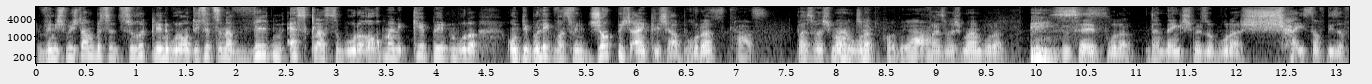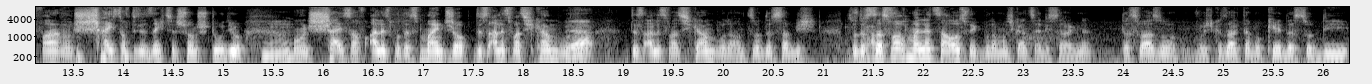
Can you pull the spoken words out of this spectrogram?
wenn ich mich da ein bisschen zurücklehne, Bruder, und ich sitze in einer wilden S-Klasse, Bruder, rauch meine Kippe hinten, Bruder, und überleg, was für einen Job ich eigentlich habe, Bruder. Das ist krass. Weißt du, was ich meine, Bruder? Jackpot, ja. Weißt du, was ich meine, Bruder? Safe, Bruder. Dann denke ich mir so, Bruder, scheiß auf diese Fahren und scheiß auf diese 16 Stunden Studio und scheiß auf alles, Bruder. Das ist mein Job, das ist alles, was ich kann, Bruder. Ja. Das ist alles, was ich kann, Bruder. Und so, das habe ich. So, das, das war auch mein letzter Ausweg, Bruder, muss ich ganz ehrlich sagen, ne? Das war so, wo ich gesagt habe, okay, das ist so die.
